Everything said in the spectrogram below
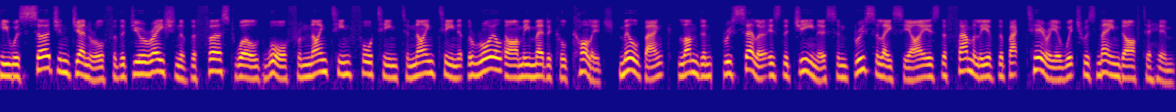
He was Surgeon General for the duration of the First World War from 1914 to 19 at the Royal Army Medical College, Millbank, London. Brucella is the genus and Brucellaceae is the family of the bacteria which was named after him,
